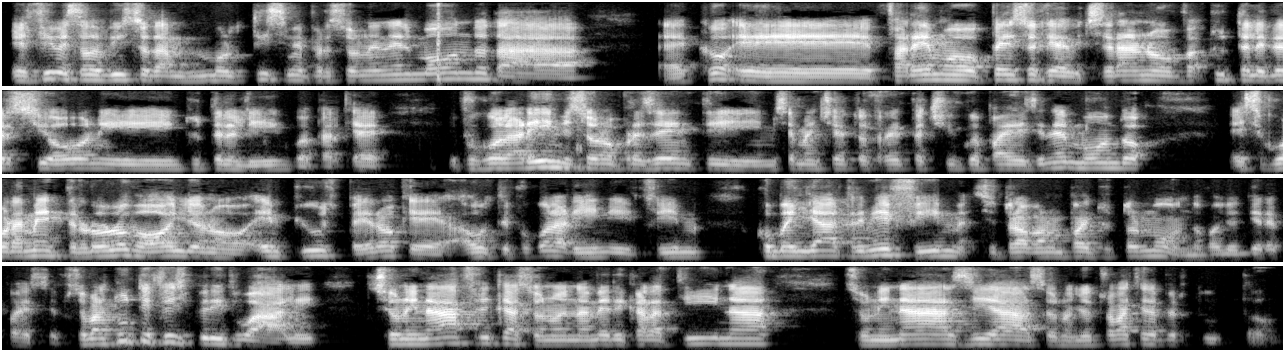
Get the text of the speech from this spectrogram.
E il film è stato visto da moltissime persone nel mondo, da, ecco, e faremo, penso che ci saranno tutte le versioni in tutte le lingue, perché i focolarini sono presenti, mi sembra, in 135 paesi nel mondo, e sicuramente loro lo vogliono e in più spero che oltre ai focolarini il film, come gli altri miei film, si trovano un po' in tutto il mondo, voglio dire questo. Soprattutto i film spirituali, sono in Africa, sono in America Latina, sono in Asia, sono, li ho trovati dappertutto.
